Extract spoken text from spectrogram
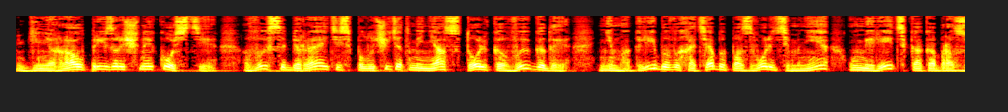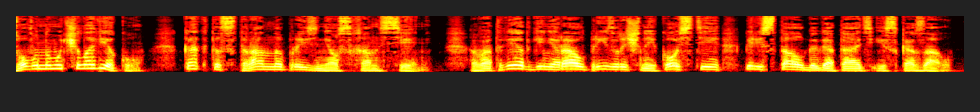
«Генерал призрачной кости, вы собираетесь получить от меня столько выгоды, не могли бы вы хотя бы позволить мне умереть как образованному человеку?» — как-то странно произнес Хан Сень. В ответ генерал призрачной кости перестал гоготать и сказал —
